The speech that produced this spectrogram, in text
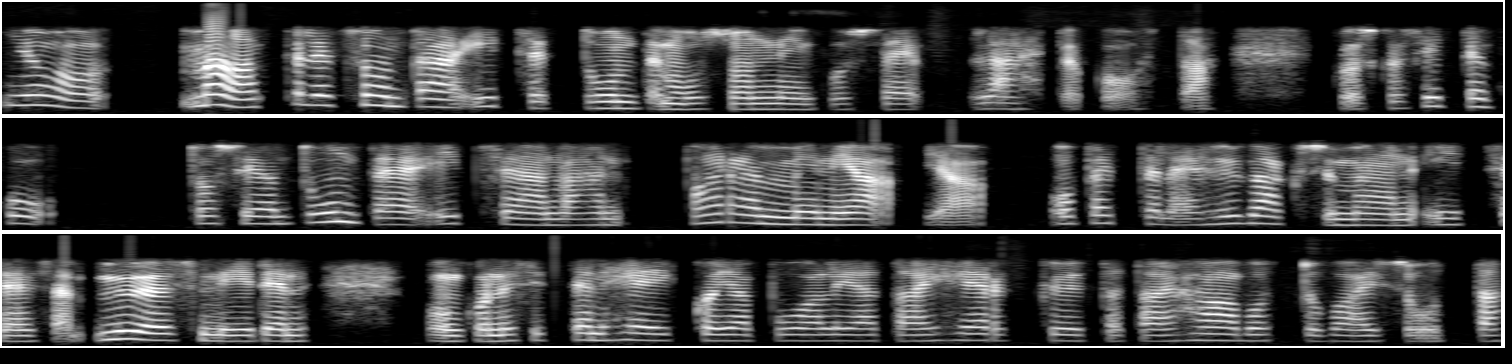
Joo, mä ajattelen, että sun tämä itsetuntemus on niin kuin se lähtökohta, koska sitten kun tosiaan tuntee itseään vähän paremmin ja, ja opettelee hyväksymään itsensä myös niiden, onko ne sitten heikkoja puolia tai herkkyyttä tai haavoittuvaisuutta,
